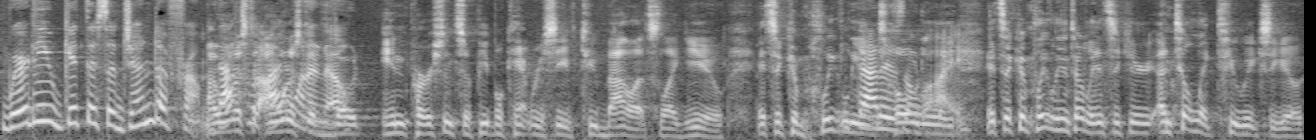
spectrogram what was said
Where do you get this agenda from? I want us That's to, what I want to know. vote in person so people can't receive two ballots like you. It's a completely That and a totally lie. it's a completely and totally insecure until like two weeks ago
